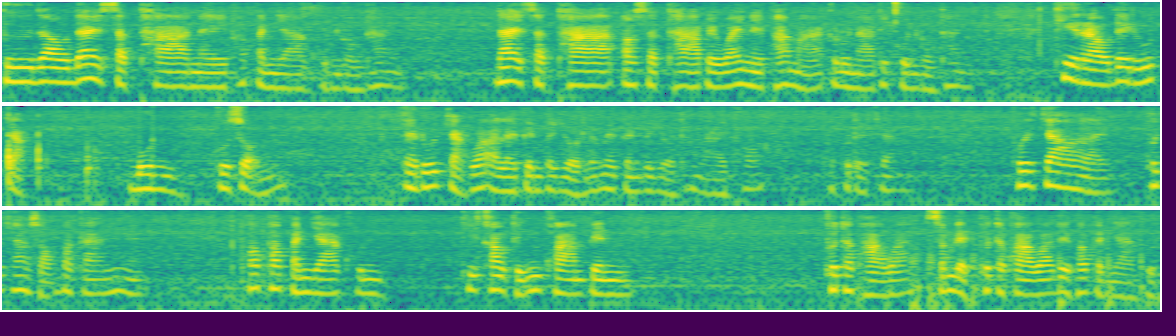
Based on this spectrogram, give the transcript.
คือเราได้ศรัทธาในพระปัญญาคุณของท่าน ได้ศรัทธาเอาศรัทธาไปไว้ในพระมหากรุณาธิคุณของท่าน ที่เราได้รู้จักบุญกุศลได้รู้จักว่าอะไรเป็นประโยชน์และไม่เป็นประโยชน์ทั้งหลายเพราะพระพุทธเจ้าพระเจ้าอะไรพระเจ้าสองประการนี่ไงเพราะพระปัญญาคุณที่เข้าถึงความเป็น พุทธภาวะสำเร็จพุทธภาวะด้วยพระปัญญาคุณ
